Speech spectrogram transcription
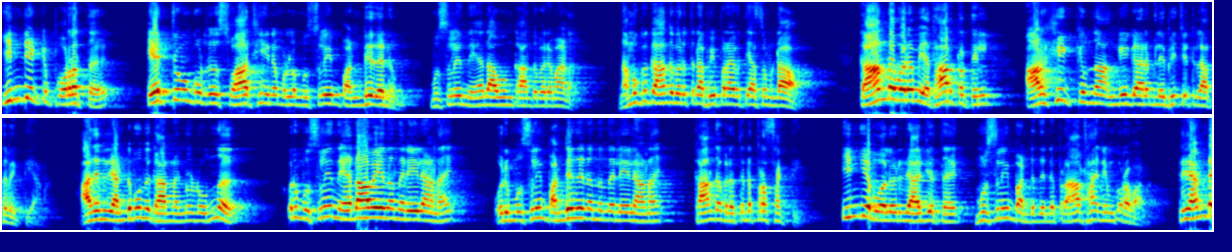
ഇന്ത്യയ്ക്ക് പുറത്ത് ഏറ്റവും കൂടുതൽ സ്വാധീനമുള്ള മുസ്ലിം പണ്ഡിതനും മുസ്ലിം നേതാവും കാന്തപുരമാണ്. നമുക്ക് കാന്തപുരത്തിന് അഭിപ്രായ വ്യത്യാസം ഉണ്ടാവാം കാന്തപുരം യഥാർത്ഥത്തിൽ അർഹിക്കുന്ന അംഗീകാരം ലഭിച്ചിട്ടില്ലാത്ത വ്യക്തിയാണ്. അതിന് രണ്ട് മൂന്ന് കാരണങ്ങളുണ്ട്. ഒന്ന് ഒരു മുസ്ലിം നേതാവ് എന്ന നിലയിലാണ് ഒരു മുസ്ലിം പണ്ഡിതൻ എന്ന നിലയിലാണ് കാന്തപുരത്തിന്റെ പ്രസക്തി. ഇന്ത്യ പോലെ ഒരു രാജ്യത്ത് മുസ്ലിം പണ്ഡിതന്റെ പ്രാധാന്യം കുറവാണ്. രണ്ട്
